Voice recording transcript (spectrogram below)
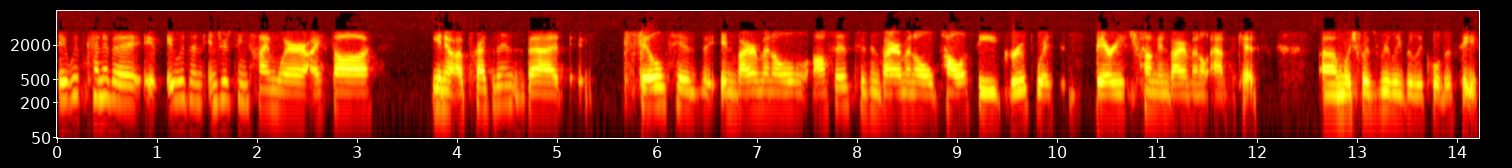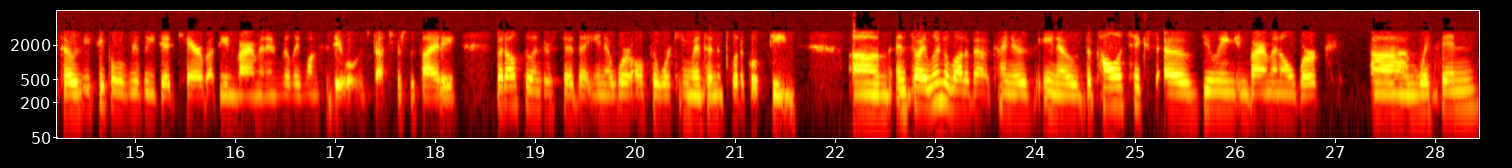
it was kind of a it, it was an interesting time where I saw, you know, a president that filled his environmental office, his environmental policy group with very strong environmental advocates, um, which was really, really cool to see. So these people really did care about the environment and really wanted to do what was best for society, but also understood that, you know, we're also working within a political scheme. Um, and so I learned a lot about kind of, you know, the politics of doing environmental work um, within,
